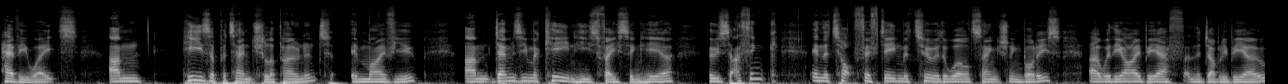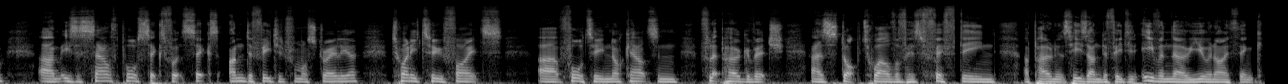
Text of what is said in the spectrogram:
heavyweights. Um, he's a potential opponent, in my view. Um, Demsey McKean, he's facing here, who's, I think, in the top 15 with two of the world sanctioning bodies, uh, with the IBF and the WBO. Um, he's a southpaw, six foot six, undefeated from Australia, 22 fights. Uh, 14 knockouts, and Flip Hrgovic has stopped 12 of his 15 opponents. He's undefeated, even though you and I think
